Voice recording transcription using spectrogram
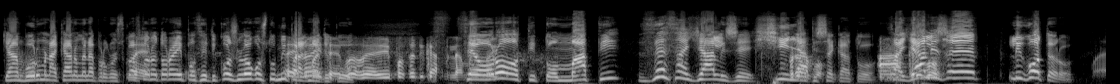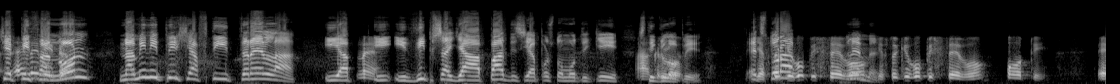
και αν μπορούμε να κάνουμε ένα προγνωστικό, Ναι. αυτό είναι τώρα υποθετικός λόγος του μη Ε, εννοείται, πραγματικού. βέβαια, υποθετικά μιλάμε. Θεωρώ ότι το μάτι δεν θα γυάλιζε 1000%. Θα γυάλιζε λιγότερο. Και Ε, δεν πιθανόν να μην υπήρχε αυτή η τρέλα, η, α- Ναι. η, η δίψα για απάντηση αποστομωτική στην Ακριβώς. κλοπή. Γι' Έτσι αυτό, τώρα και εγώ πιστεύω, λέμε. γι' αυτό και εγώ πιστεύω ότι ε,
